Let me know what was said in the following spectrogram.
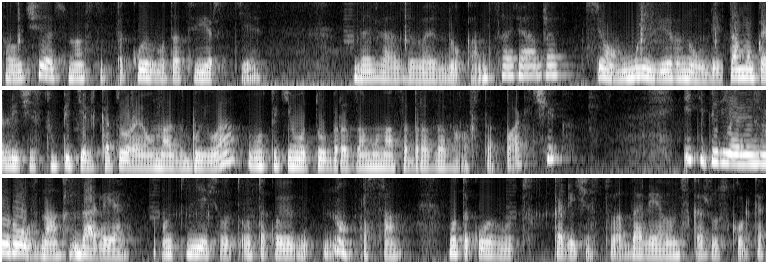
Получилось у нас тут такое вот отверстие довязывает до конца ряда. Все мы вернулись к тому количеству петель которое у нас было. Вот таким вот образом у нас образовался пальчик. И теперь я вяжу ровно далее. Вот здесь вот вот такое ну пространство. Вот такое вот количество. Далее я вам скажу сколько.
